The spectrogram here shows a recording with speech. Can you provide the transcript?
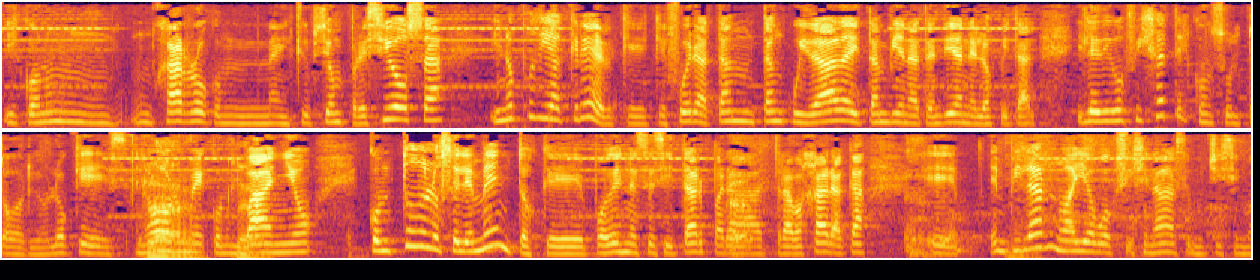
y con un, jarro con una inscripción preciosa y no podía creer que, fuera tan, tan cuidada y tan bien atendida en el hospital. Y le digo, fíjate el consultorio, lo que es, enorme, con un baño, con todos los elementos que podés necesitar para trabajar acá. Eh, en Pilar no hay agua oxigenada hace muchísimo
